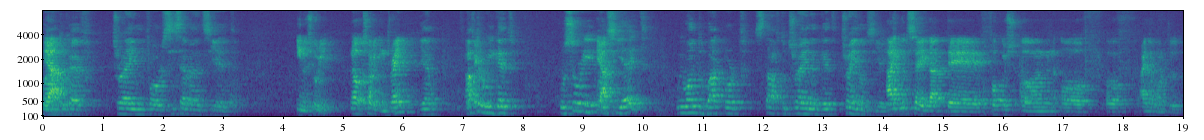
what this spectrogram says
yeah. to have train for C7 and C8. In Ussuri? No, sorry, in train? Yeah. After we get Ussuri yeah. on C8, we want to backport stuff to train and get train on C8. I would say that the focus on of, of I don't want to,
